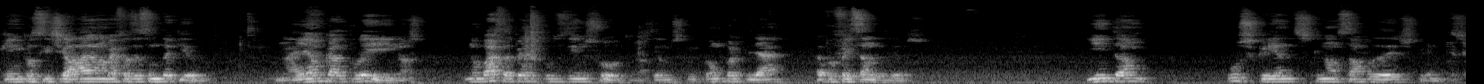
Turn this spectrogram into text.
quem conseguir chegar lá não vai fazer sumo daquilo. Não é? é um bocado por aí. Nós, não basta apenas produzirmos fruto, nós temos que compartilhar a perfeição de Deus. E então, os crentes que não são verdadeiros crentes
